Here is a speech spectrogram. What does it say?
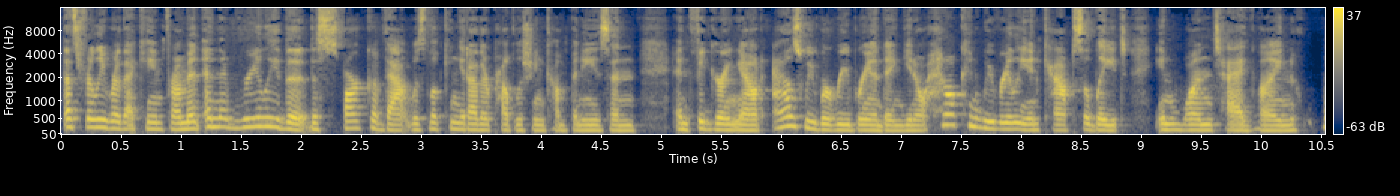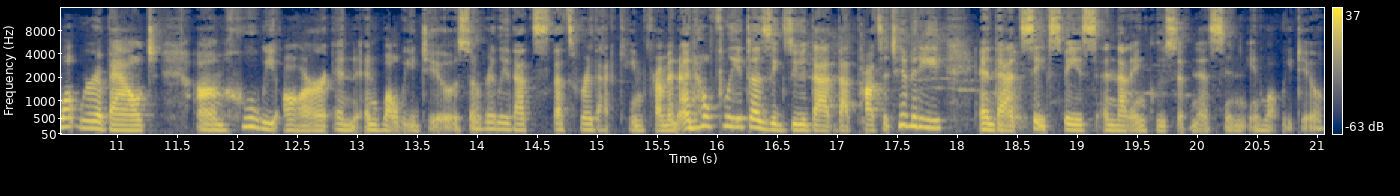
that's really where that came from. And, and then really the, the spark of that was looking at other publishing companies and, and figuring out as we were rebranding, you know, how can we really encapsulate in one tagline what we're about, um, who we are, and and what we do. So really, that's that's where that came from, and and hopefully it does exude that that positivity and that safe space and that inclusiveness in in what we do.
